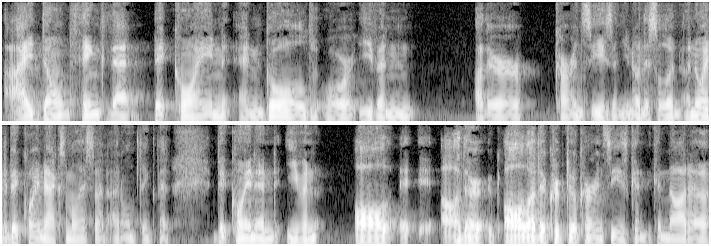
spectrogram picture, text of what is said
I don't think that Bitcoin and gold or even other currencies. And, you know, this will annoy the Bitcoin maximalists. I, I don't think that Bitcoin and even all eh, eh, other all other cryptocurrencies can cannot uh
